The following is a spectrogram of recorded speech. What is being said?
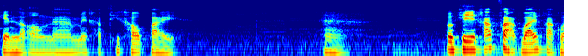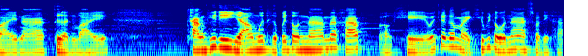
เห็นละอองน้ำไหมครับที่เข้าไป โอเคครับ ฝากไว้ฝากไว้นะ เตือนไว้ ทางที่ดีอย่าเอามือถือไปโดนน้ำนะครับ โอเค ไว้เจอกันใหม่คลิปวิดีโอหน้า สวัสดีครับ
